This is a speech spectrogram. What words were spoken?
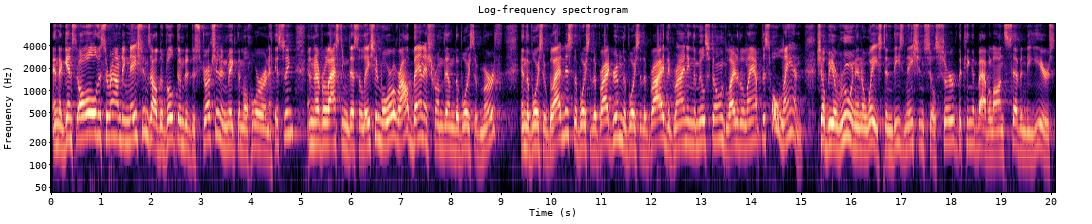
and against all the surrounding nations. I'll devote them to destruction and make them a horror and a hissing and an everlasting desolation. Moreover, I'll banish from them the voice of mirth and the voice of gladness, the voice of the bridegroom, the voice of the bride, the grinding the millstones, light of the lamp. This whole land shall be a ruin and a waste, and these nations shall serve the king of Babylon 70 years.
